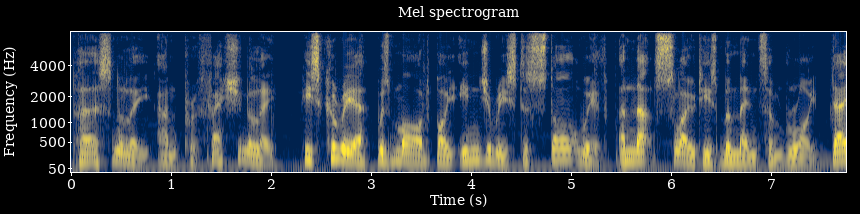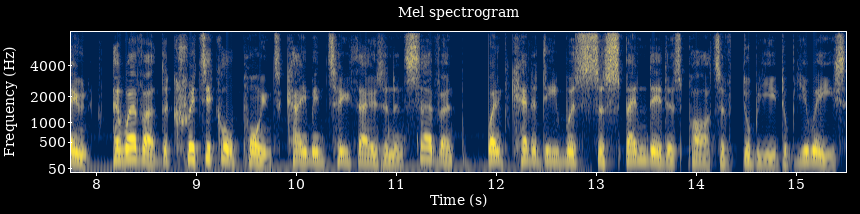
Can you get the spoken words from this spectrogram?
personally and professionally. His career was marred by injuries to start with, and that slowed his momentum right down. However, the critical point came in 2007 when Kennedy was suspended as part of WWE's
